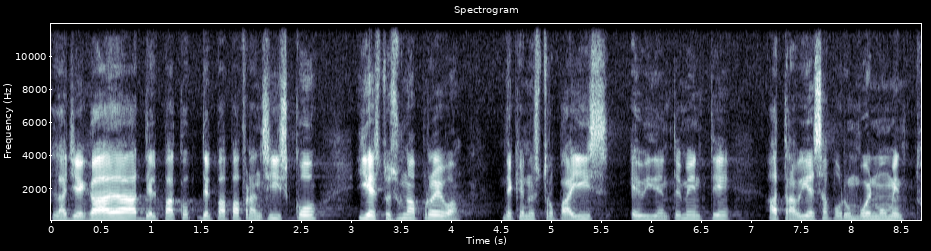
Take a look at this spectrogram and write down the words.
la llegada del, Papa Francisco y esto es una prueba de que nuestro país evidentemente atraviesa por un buen momento.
